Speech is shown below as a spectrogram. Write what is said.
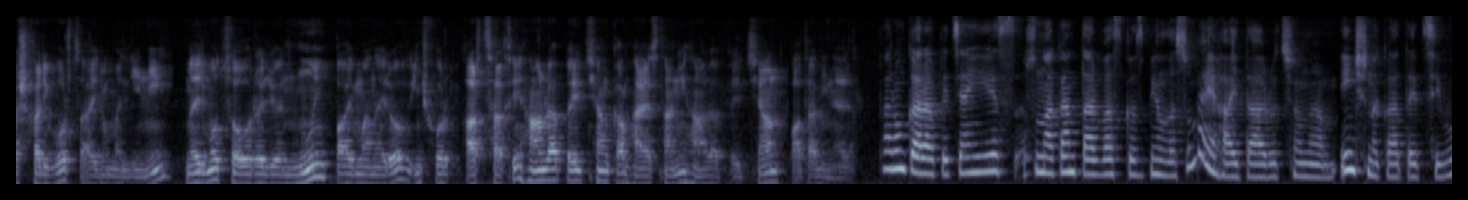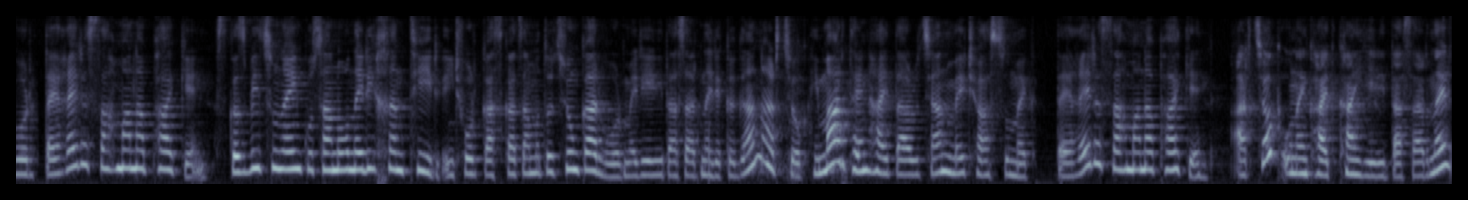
աշխարի որ ծայրում է լինի, մեր մոտ սովորելու են նույն պայմաններով, ինչ որ Արցախի հանրապետության կամ Հայաստանի հանրապետության պատանիները։ Պարոն Կարապետյան, ես ուսումնական տարվա սկզբին լսում էի հայտարարությունը, ինչ նկատեցի, որ տեղերը սահմանափակ են։ Սկզբից ունեին ուսանողների խնդիր, ինչ որ կասկածամտություն կար, որ մեր երիտասարդները կգան արդյոք։ Հիմա արդեն հայտարարության մեջ ասում եք, տեղերը սահմանափակ են։ Արդյոք ունենք այդքան երիտասարդներ,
